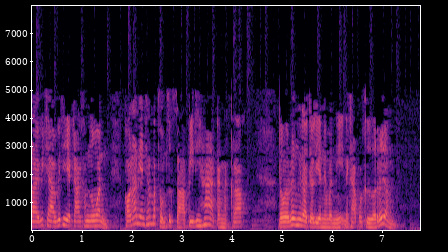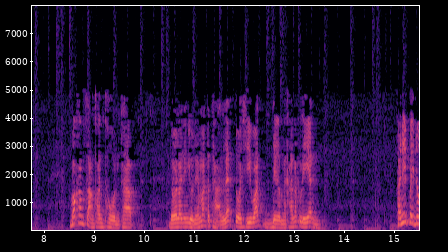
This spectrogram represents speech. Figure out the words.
รายวิชาวิทยาการคำนวณ ของนักเรียนชั้นประถมศึกษาปีที่ 5 กันนะครับ โดยเรื่องที่เราจะเรียนในวันนี้นะครับ ก็คือเรื่องบล็อกคำสั่งคอนโทรลครับ โดยเรายังอยู่ในมาตรฐานและตัวชี้วัดเดิมนะครับนักเรียน คราวนี้ไปดู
